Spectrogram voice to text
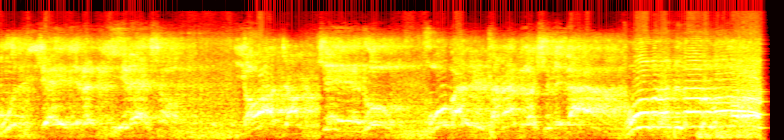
문재인은 이래서 여정죄로 고발당한 것입니다. 고발합니다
